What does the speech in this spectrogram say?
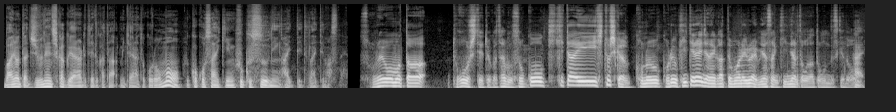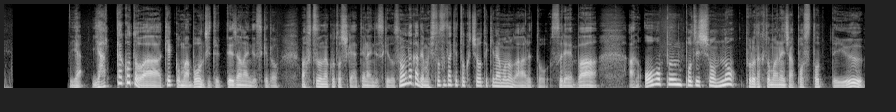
場合によっては10年近くやられてる方みたいなところもここ最近複数人入っていただいてますね。それはまたどうしてというか多分そこを聞きたい人しかこのこれを聞いてないんじゃないかって思われるぐらい皆さん気になるところだと思うんですけど、はいいややったことは結構まあ凡事徹底じゃないんですけど、まあ、普通なことしかやってないんですけどその中でも一つだけ特徴的なものがあるとすればあのオープンポジションのプロダクトマネージャーポストっていう、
